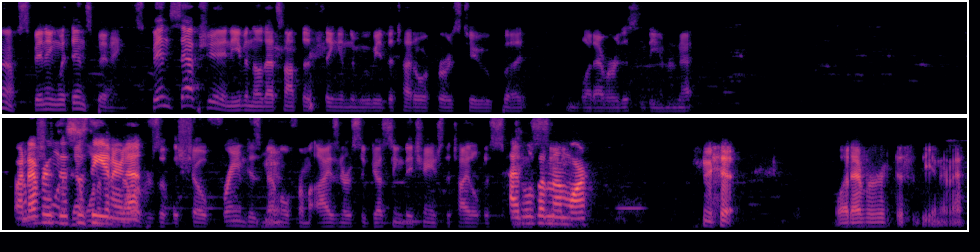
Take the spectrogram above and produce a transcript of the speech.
Huh, spinning within spinning. Spinception, even though that's not the thing in the movie the title refers to, but whatever, this is the internet. Whatever, this is that the internet. developers of the show framed his memo from Eisner suggesting they change the title to Spin Title of a City. memoir. Whatever. This is the internet.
